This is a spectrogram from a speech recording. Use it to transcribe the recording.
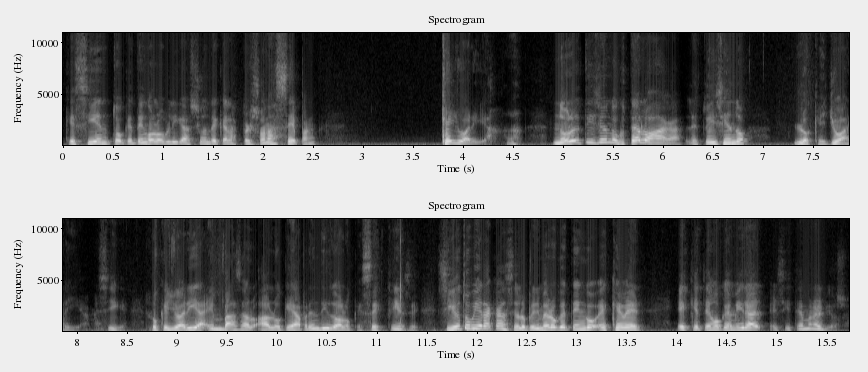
que siento que tengo la obligación de que las personas sepan qué yo haría. No le estoy diciendo que usted lo haga, le estoy diciendo lo que yo haría, me sigue. Lo que yo haría en base a lo, que he aprendido, a lo que sé. Fíjense, si yo tuviera cáncer, lo primero que tengo es que ver es que tengo que mirar el sistema nervioso.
